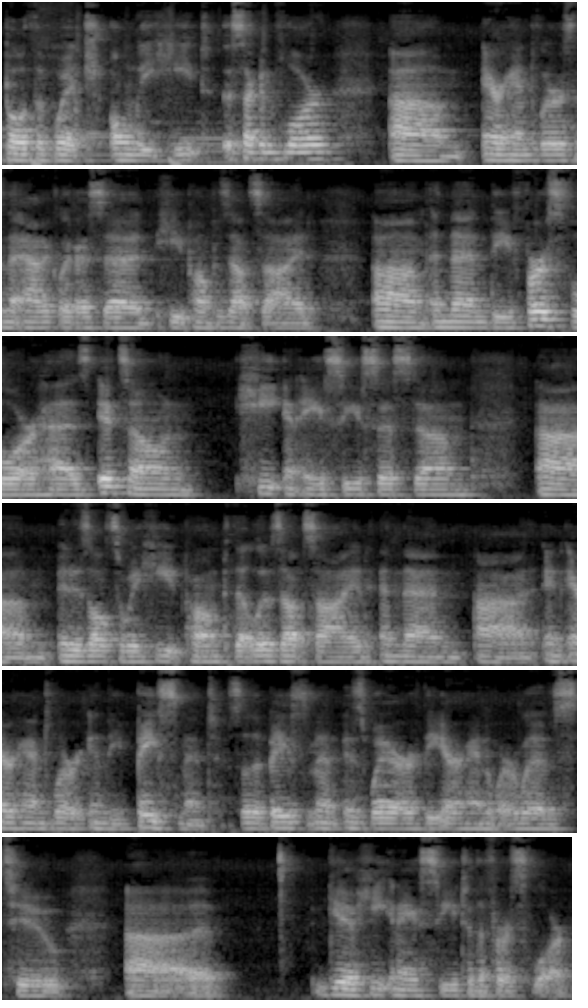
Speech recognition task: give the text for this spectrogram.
both of which only heat the second floor. Um, air handlers in the attic, like I said, heat pump is outside. Um, and then the first floor has its own heat and AC system. Um, it is also a heat pump that lives outside, and then uh, an air handler in the basement. So the basement is where the air handler lives to uh, give heat and AC to the first floor.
